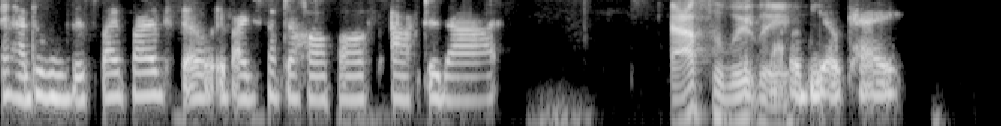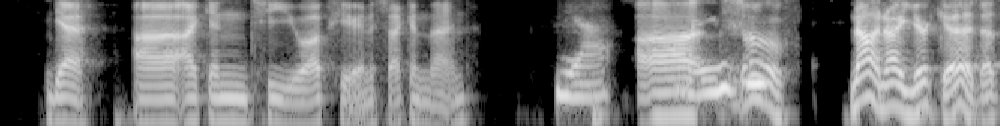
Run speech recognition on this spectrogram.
and had to leave this by five. So if I just have to hop off after that, absolutely, that would be okay. Yeah, uh, I can tee you up here in a second. Then. Yeah. Uh, so no, no, you're good. That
